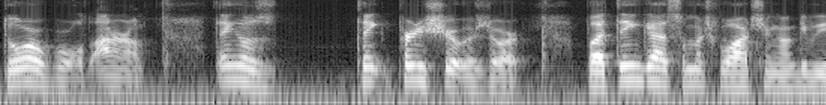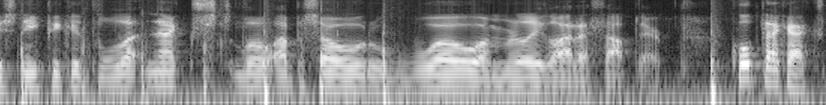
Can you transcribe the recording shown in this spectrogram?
door world. I don't know. I think it was think pretty sure it was door. But thank you guys so much for watching. I'll give you a sneak peek at the next little episode. Whoa, I'm really glad I stopped there. Cool pickaxe,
